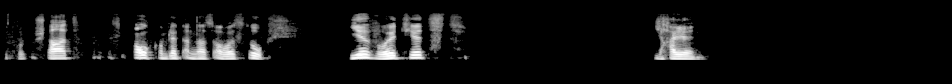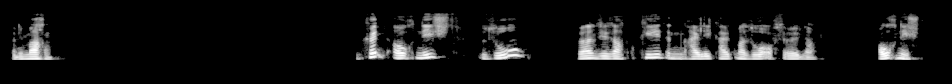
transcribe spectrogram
Wir drücken Start. Es sieht auch komplett anders aus. So, ihr wollt jetzt die heilen. Kann ich machen. Ihr könnt auch nicht so, wenn sie sagt: „Okay, dann heile ich halt mal so auf Söldner.“ Auch nicht.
